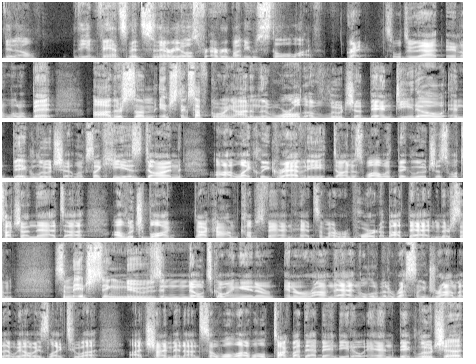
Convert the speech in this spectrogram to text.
you know, the advancement scenarios for everybody who's still alive. Great. So we'll do that in a little bit. Uh, there's some interesting stuff going on in the world of Lucha. Bandido and Big Lucha. It looks like he is done. Uh, likely Gravity done as well with Big Lucha. So we'll touch on that. Uh, uh, LuchaBlog.com, Cubs fan, had some uh, report about that, and there's some some interesting news and notes going in and, in and around that, and a little bit of wrestling drama that we always like to uh, uh, chime in on. So we'll uh, we'll talk about that Bandido and Big Lucha.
